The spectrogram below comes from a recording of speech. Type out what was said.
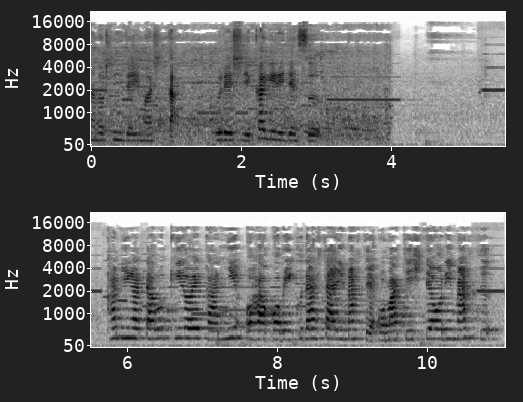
楽しんでいました。嬉しい限りです。上方浮世絵館にお運びくださいましてお待ちしております。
